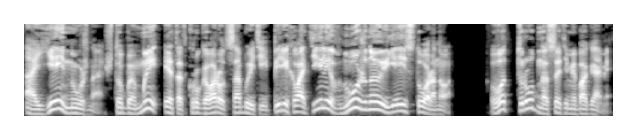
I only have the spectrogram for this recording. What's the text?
А ей нужно, чтобы мы этот круговорот событий перехватили в нужную ей сторону. Вот трудно с этими богами.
